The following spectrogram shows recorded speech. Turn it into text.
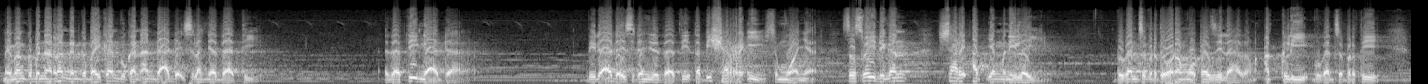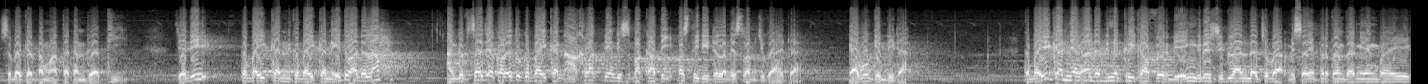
memang kebenaran dan kebaikan bukan anda ada istilahnya dati dati nggak ada. Tidak ada istilahnya dati tapi syar'i semuanya. Sesuai dengan syariat yang menilai. Bukan seperti orang Mu'tazilah atau akli bukan seperti sebagian orang mengatakan dati jadi kebaikan-kebaikan itu adalah anggap saja kalau itu kebaikan akhlak yang disepakati pasti di dalam Islam juga ada. Nggak mungkin tidak. Kebaikan yang ada di negeri kafir di Inggris, di Belanda coba misalnya pertentangan yang baik.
